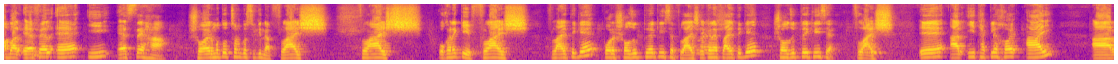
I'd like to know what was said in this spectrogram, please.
আবার এফ এল এ ই এস এ হা শয়ের মতো উচ্চারণ করছে কিনা ফ্লাইশ ফ্লাইশ ওখানে কি? ফ্লাইশ ফ্লাই থেকে পরে সযুক্ত হয়ে কি ফ্লাইশ এখানে ফ্লাই থেকে সযুক্ত হয়ে কি ফ্লাইশ এ আর ই থাকলে হয় আই আর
